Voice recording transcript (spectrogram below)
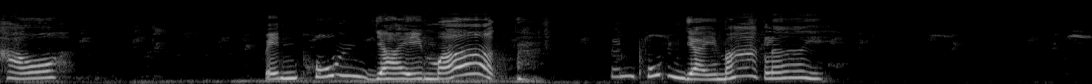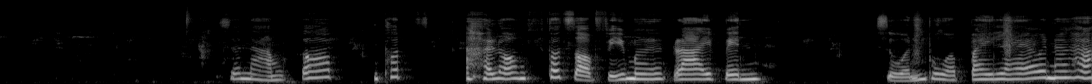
เขา เป็นพุ่มใหญ่มาก เป็นพุ่มใหญ่มากเลย สนามกอล์ฟทดลองทดสอบฝีมือกลายเป็น สวนบัวไปแล้วนะคะ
